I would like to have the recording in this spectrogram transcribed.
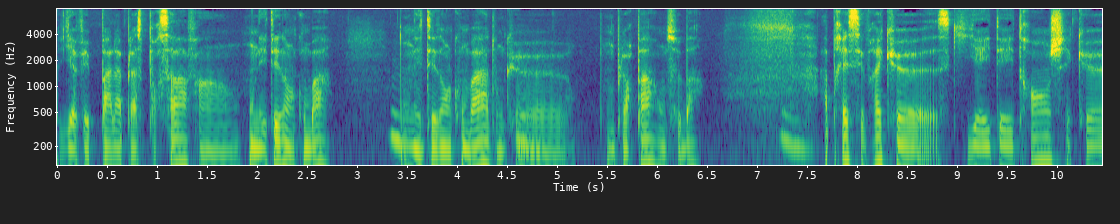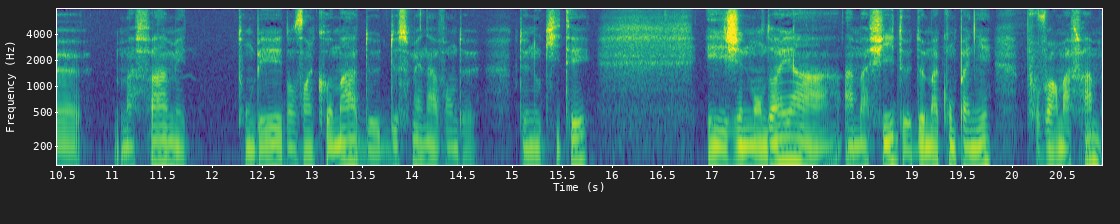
il euh, n'y avait pas la place pour ça enfin on était dans le combat on était dans le combat, donc euh, on pleure pas, on se bat. Après, c'est vrai que ce qui a été étrange, c'est que ma femme est tombée dans un coma de deux semaines avant de, nous quitter. Et j'ai demandé à, ma fille de, m'accompagner pour voir ma femme.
